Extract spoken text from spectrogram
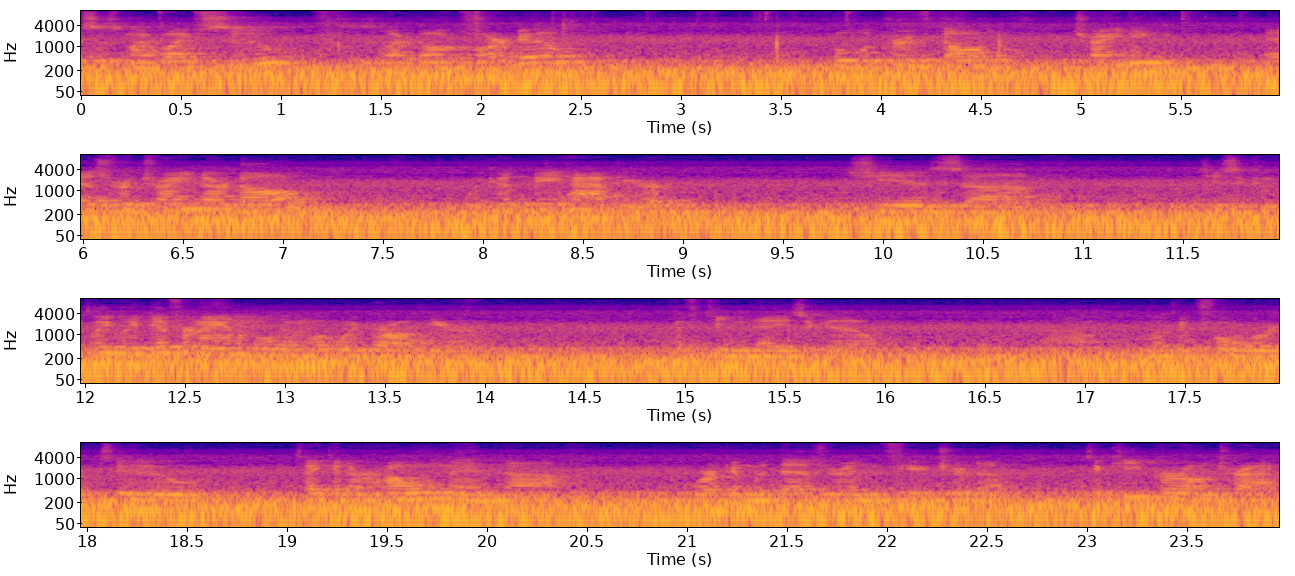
This is my wife Sue. This is our dog Margo. Bulletproof dog training. Ezra trained our dog. We couldn't be happier. She is uh, she's a completely different animal than what we brought here 15 days ago. Um, looking forward to taking her home and uh, working with Ezra in the future to, to keep her on track.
